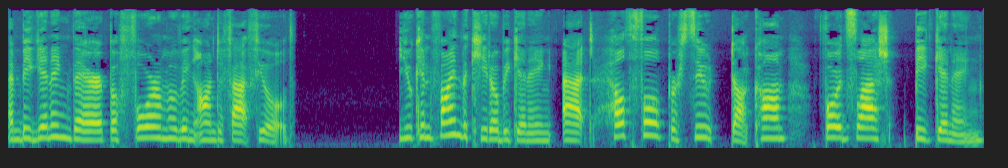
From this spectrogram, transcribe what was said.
and beginning there before moving on to fat fueled. You can find The Keto Beginning at healthfulpursuit.com forward slash beginning.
